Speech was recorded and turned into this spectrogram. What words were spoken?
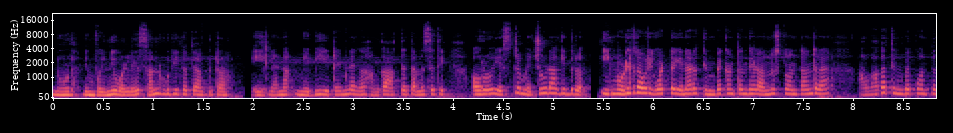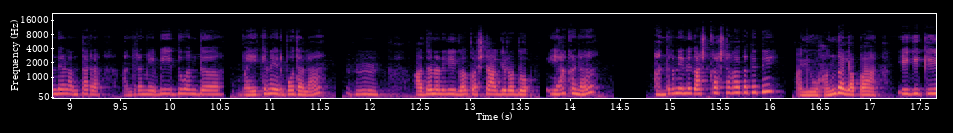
ನೋಡು ನಿಮ್ಮ ವೈನಿ ಒಳ್ಳೆ ಸಣ್ಣ ಹುಡುಗಿ ಕತೆ ಆಗ್ಬಿಟ್ಟ ಇಲ್ಲಣ್ಣ, ಮೇ ಬಿ ಈ ಟೈಮ್ನಾಗ ಹಂಗ ಆಗ್ತೈತೆ ಅನಿಸ್ತೈತಿ. ಅವರು ಎಷ್ಟು ಮೆಚೂರ್ಡ್ ಆಗಿದ್ರು. ಈಗ ನೋಡಿದ್ರೆ ಅವ್ರಿಗೆ ಒಟ್ಟು ಏನಾರು ತಿನ್ಬೇಕಂತಂದು ಹೇಳಿ ಅನಿಸ್ತು ಅಂತಂದ್ರೆ, ಅವಾಗ ತಿನ್ಬೇಕು ಅಂತಂದೇಳಿ ಅಂತಾರ. ಅಂದ್ರೆ ಮೇ ಬಿ ಇದು ಒಂದು ಬೈಕಿನ ಇರ್ಬೋದಲ್ಲ? ಹ್ಮ್, ಅದು ನನಗೀಗ ಕಷ್ಟ ಆಗಿರೋದು. ಯಾಕಣ್ಣ? ಅಂದ್ರೆ ನಿನಗೆ ಅಷ್ಟು ಕಷ್ಟ ಆಗತ್ತೈತಿ ಅಯ್ಯೋ, ಹಂಗಲ್ಲಪ್ಪ. ಈಗೀಕಿ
